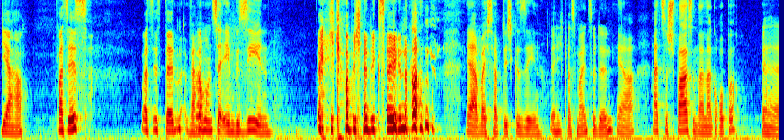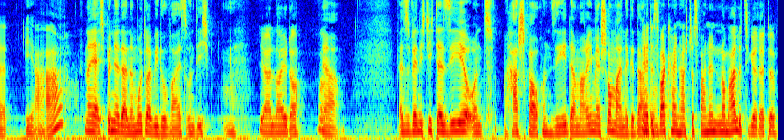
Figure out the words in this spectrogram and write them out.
Ja. Was ist? Was ist denn? wir haben uns ja eben gesehen. Ich kann mich an nichts erinnern. Ja, aber ich habe dich gesehen. Echt, was meinst du denn? Ja. Hattest du Spaß in deiner Gruppe? Äh, ja. Naja, ich bin ja deine Mutter, wie du weißt. Und ich, Ja, leider. ja. Also wenn ich dich da sehe und Hasch rauchen sehe, dann mache ich mir schon meine Gedanken. Äh, das war kein Hasch, das war eine normale Zigarette.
